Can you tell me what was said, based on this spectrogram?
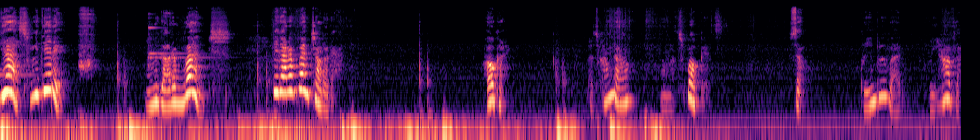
Yes, we did it. And we got a wrench. We got a wrench out of that. Okay. Let's calm down and let's focus. So, green, blue, red, we have that.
